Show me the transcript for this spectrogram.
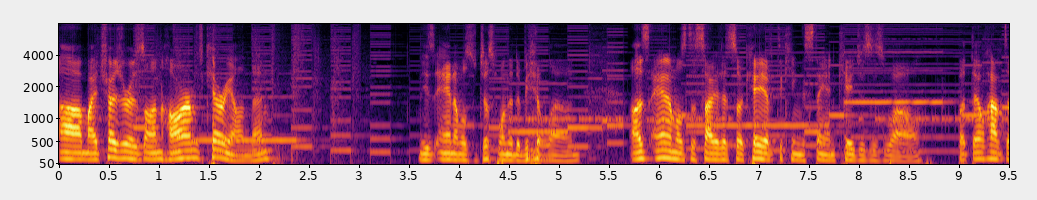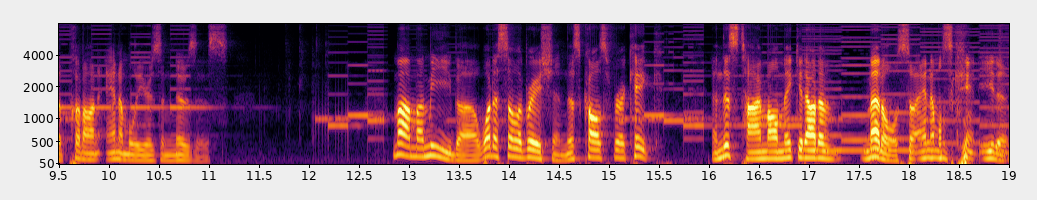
Uh, my treasure is unharmed. Carry on then. These animals just wanted to be alone. Us animals decided it's okay if the kings stay in cages as well, but they'll have to put on animal ears and noses. Mamma mia, what a celebration. This calls for a cake. And this time I'll make it out of metal so animals can't eat it.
